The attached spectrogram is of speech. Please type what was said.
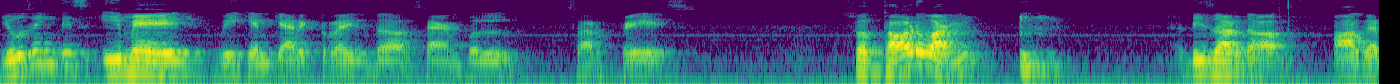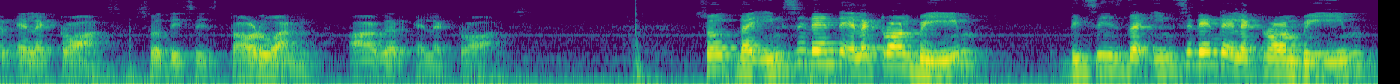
Using this image, we can characterize the sample surface. So third one, these are the Auger electrons. So this is third one, Auger electrons. So the incident electron beam, this is the incident electron beam.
